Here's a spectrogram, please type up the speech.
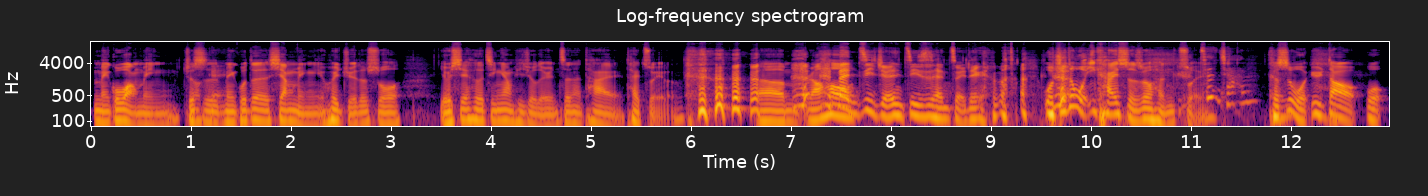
美国网民，就是美国的乡民也会觉得说，有些喝精酿啤酒的人真的太太嘴了。嗯，然后那你自己觉得你自己是很嘴的人吗？我觉得我一开始的时候很嘴，真假的？可是我遇到我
